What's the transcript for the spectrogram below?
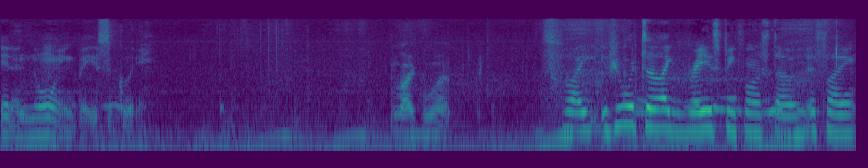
it annoying, basically. Like what? Like, if you were to, like, raise people and stuff, it's like,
